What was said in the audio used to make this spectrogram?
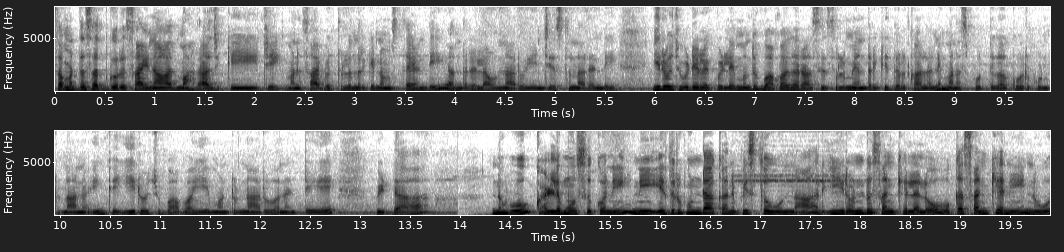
సమర్థ సద్గురు సాయినాథ్ మహారాజ్కి జై. మన సాయభక్తులందరికీ నమస్తే అండి. అందరు ఎలా ఉన్నారు? ఏం చేస్తున్నారండి? ఈరోజు వీడియోలోకి వెళ్ళే ముందు బాబా గారి ఆశీస్సులు మీ అందరికీ దొరకాలని మనస్ఫూర్తిగా కోరుకుంటున్నాను. ఇంకా ఈరోజు బాబా ఏమంటున్నారు అని అంటే బిడ్డ నువ్వు కళ్ళు మూసుకొని నీ ఎదురుగుండా కనిపిస్తూ ఉన్న ఈ రెండు సంఖ్యలలో ఒక సంఖ్యని నువ్వు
